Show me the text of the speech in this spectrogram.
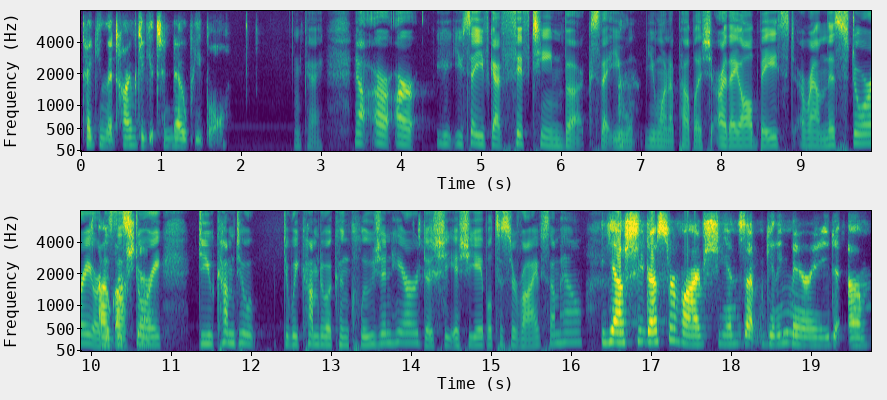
taking the time to get to know people. Okay. Now, are are you, you say you've got 15 books that you you want to publish? Are they all based around this story, or Oh, does this gosh, no. story? Do you come to? Do we come to a conclusion here? Does she is she able to survive somehow? Yeah, she does survive. She ends up getting married um,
